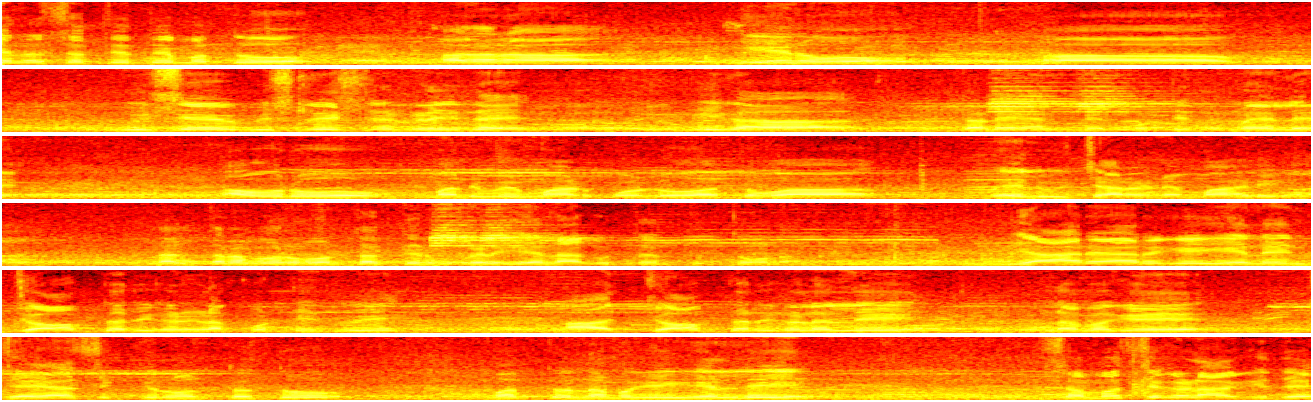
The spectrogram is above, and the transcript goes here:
ಏನು ಸತ್ಯತೆ ಮತ್ತು ಅದರ ಏನು ವಿಷಯ ವಿಶ್ಲೇಷಣೆಗಳಿದೆ ಈಗ ತಡೆಯಾಜ್ಞೆ ಕೊಟ್ಟಿದ ಮೇಲೆ ಅವರು ಮನವಿ ಮಾಡಿಕೊಂಡು ಅಥವಾ ಮೇಲ್ವಿಚಾರಣೆ ಮಾಡಿ ನಂತರ ಬರುವಂಥ ತೀರ್ಪುಗಳು ಏನಾಗುತ್ತೆ ಅಂತ ನೋಡೋಣ. ಯಾರ್ಯಾರಿಗೆ ಏನೇನು ಜವಾಬ್ದಾರಿಗಳನ್ನ ಕೊಟ್ಟಿದ್ವಿ, ಆ ಜವಾಬ್ದಾರಿಗಳಲ್ಲಿ ನಮಗೆ ಜಯ ಸಿಕ್ಕಿರುವಂಥದ್ದು ಮತ್ತು ನಮಗೆ ಎಲ್ಲಿ ಸಮಸ್ಯೆಗಳಾಗಿದೆ,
